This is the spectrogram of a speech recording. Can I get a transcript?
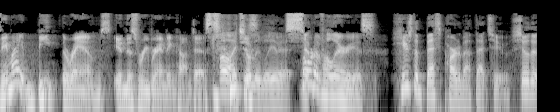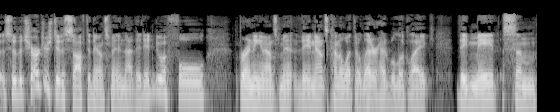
they might beat the Rams in this rebranding contest. Oh, I totally believe it. Sort of hilarious. Here's the best part about that too. So the so the Chargers did a soft announcement in that they didn't do a full branding announcement. They announced kind of what their letterhead will look like. They made some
